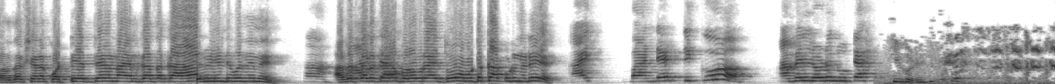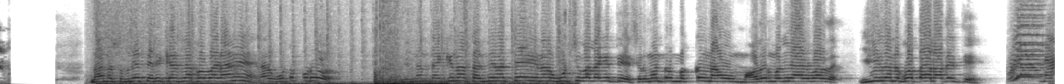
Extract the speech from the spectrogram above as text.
ವರದಕ್ಷಿಣೆ ಕೊಟ್ಟಿ ಅಂತೇಳಿ ನಾ ಎನ್ಕಾತಕ ಹಿಂಡಿ ಬಂದಿನಿ. ಹಾ ಅದಕ್ಕ ಅದಕ್ಕ ಬರೋಬ್ರಿ ಆಯ್ತು. ಊಟಕ್ಕೆ ಹಾಕೊಡು ನಡಿ. ಆಯ್ತ್ ಬಾಂಡೆ ತಿಕ್ಕು. ಆಮೇಲೆ ನೋಡು ಊಟ ನಾನು ಸುಮ್ನೆ ತೆರಿ ಕೆಲ್ಸಕ್ಕೆ ಹೋಗ್ಬೇಡಾನೆ. ನನಗೆ ಊಟ ಕೊಡು. ನಿನ್ನ ಅಕ್ಕಿ ನಾ ತಂದೆ ಮತ್ತೆ ನನಗೆ ಊಟ ಸಿಗೋದಾಗೈತಿ. ಶ್ರೀಮಂತರ ಮಕ್ಕಳು ನಾವು ಮೊದಲ ಮದುವೆ ಆಗಬಾರ್ದು. ಈಗ ನನಗೆ ಅದೈತಿ ನಾ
